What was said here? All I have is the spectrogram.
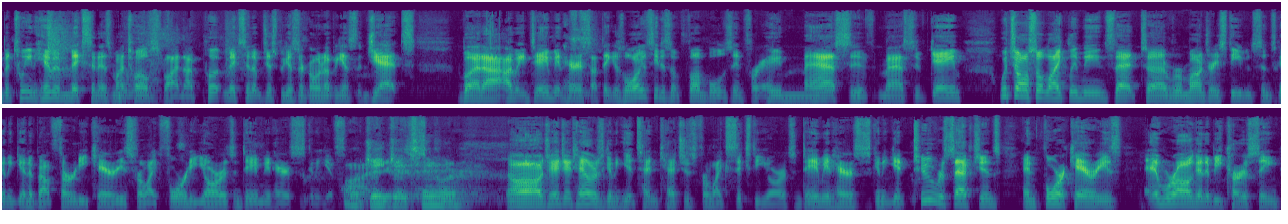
between him and Mixon as my 12 spot, and I put Mixon up just because they're going up against the Jets. But uh, I mean, Damien Harris, I think as long as he doesn't fumble, is in for a massive, massive game, which also likely means that uh, Rhamondre Stevenson's going to get about 30 carries for like 40 yards, and Damien Harris is going to get five. Or JJ Taylor. Oh, JJ Taylor is going to get 10 catches for like 60 yards, and Damien Harris is going to get two receptions and four carries and we're all going to be cursing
